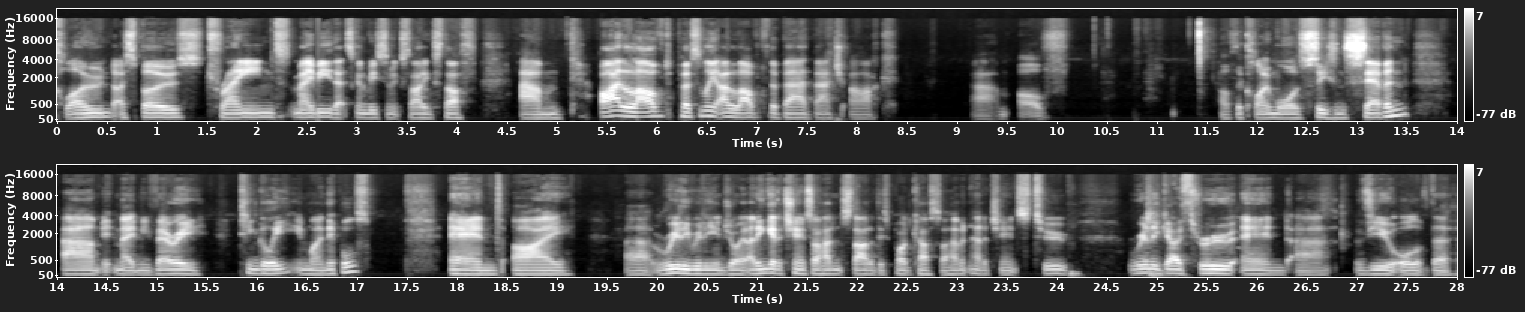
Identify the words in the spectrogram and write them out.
cloned, I suppose, trained. Maybe that's going to be some exciting stuff. Um, I loved personally. I loved the Bad Batch arc um, of of the Clone Wars season seven. Um, it made me very tingly in my nipples, and I uh, really, really enjoyed. it. I didn't get a chance. I hadn't started this podcast, so I haven't had a chance to really go through and uh, view all of the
